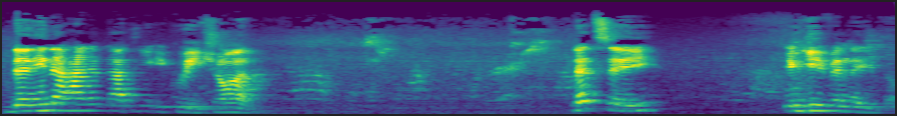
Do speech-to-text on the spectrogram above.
Then, hinahanap natin yung equation. Let's say, yung given na ito.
